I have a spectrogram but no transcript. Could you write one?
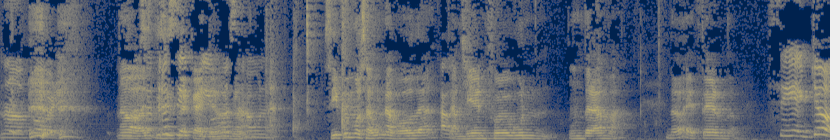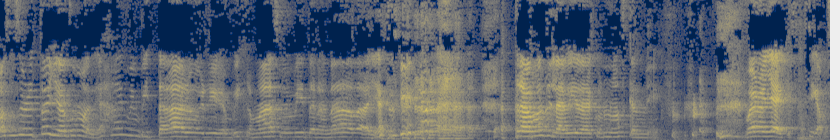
No, pobre. No, es que Nosotros sí cañón, fuimos ¿no? a una. Sí, fuimos a una boda, Ouch. también fue un, un drama, ¿no? Eterno. Sí, yo, o sea, sobre todo yo como de, ay, me invitaron, y a mí jamás me invitan a nada, y así. Traumas de la vida, conózcanme. bueno, ya, que sigamos.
